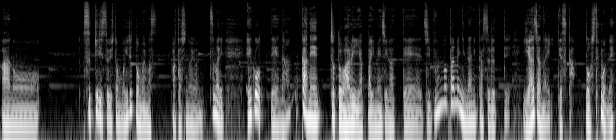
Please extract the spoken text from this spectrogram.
あのー、すっきりする人もいると思います。私のように。つまり、エゴってなんかね、ちょっと悪いやっぱイメージがあって、自分のために何かするって嫌じゃないですか？どうしてもね。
